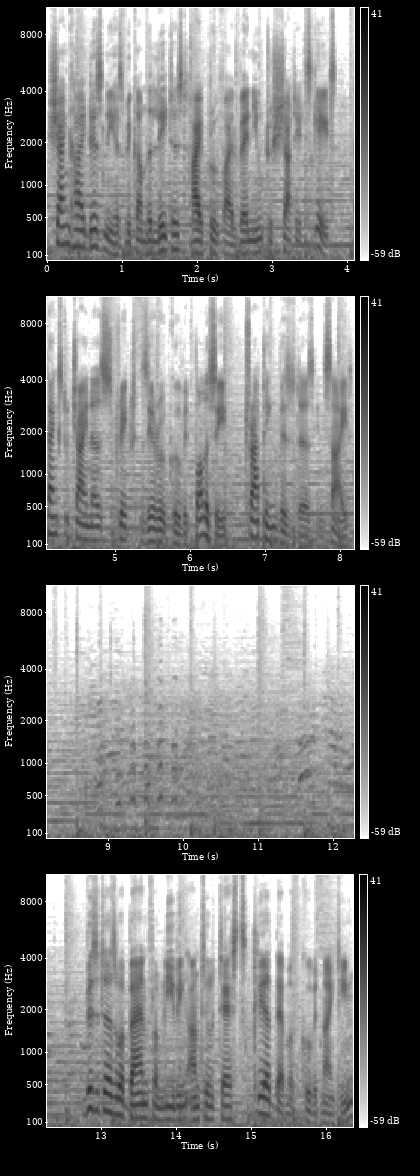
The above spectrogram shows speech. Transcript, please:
Shanghai Disney has become the latest high-profile venue to shut its gates thanks to China's strict zero-COVID policy, trapping visitors inside. Visitors were banned from leaving until tests cleared them of COVID-19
